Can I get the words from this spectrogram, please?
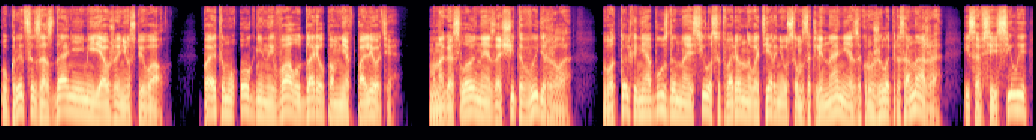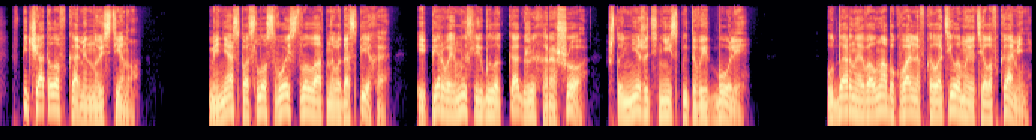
Укрыться за зданиями я уже не успевал, поэтому огненный вал ударил по мне в полете. Многослойная защита выдержала, вот только необузданная сила сотворенного Терниусом заклинания закружила персонажа и со всей силы впечатала в каменную стену. Меня спасло свойство латного доспеха, и первой мыслью было, как же хорошо, что нежить не испытывает боли. Ударная волна буквально вколотила мое тело в камень,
